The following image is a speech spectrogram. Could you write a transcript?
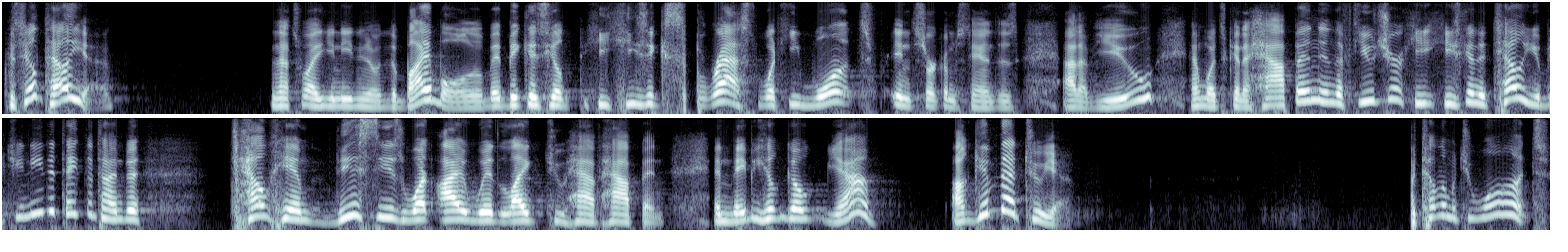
Because he'll tell you. And that's why you need to know the Bible a little bit because he'll, he, he's expressed what he wants in circumstances out of you and what's going to happen in the future. He, he's going to tell you, but you need to take the time to tell him, This is what I would like to have happen. And maybe he'll go, Yeah, I'll give that to you. But tell him what you want.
